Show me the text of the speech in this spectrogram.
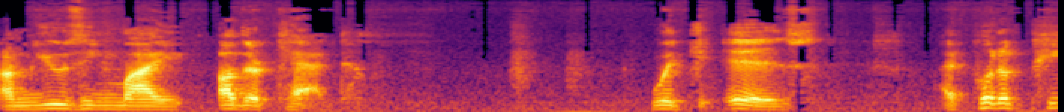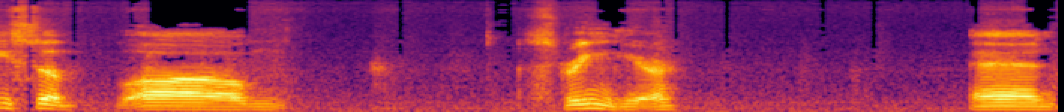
I'm using my other CAD. Which is, I put a piece of um, string here. And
